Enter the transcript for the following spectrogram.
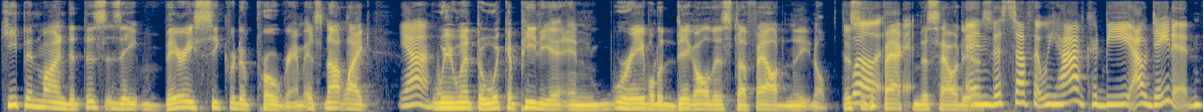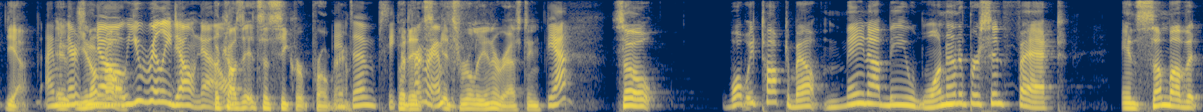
keep in mind that this is a very secretive program. It's not like Yeah. we went to Wikipedia and we're able to dig all this stuff out and you know, this is Well, the fact and this is how it is. And the stuff that we have could be outdated. yeah. I mean, there's you no, know you really don't know. because it's a secret program. It's a secret but it's, program. it's really interesting. yeah. So, what we talked about may not be 100% fact, and some of it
